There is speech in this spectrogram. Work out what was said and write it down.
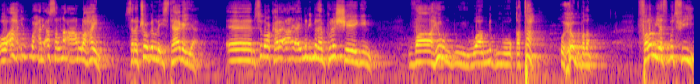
oo ah in waxani asalna aanu lahayn sara joogan la istaagayaa sidoo kale aanay aimadii madhabkuna sheegin daahirun buu yidhi waa mid muuqata oo xoog badan. Falam yahbut fiihi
